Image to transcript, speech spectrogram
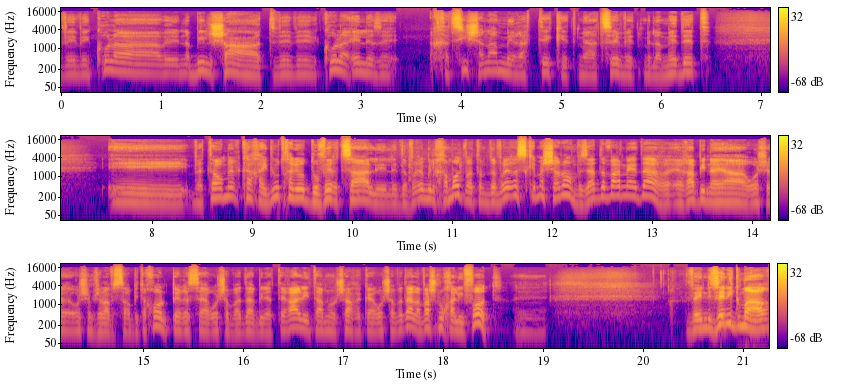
וכל ה... ונביל שעט, וכל האלה, זה חצי שנה מרתקת, מעצבת, מלמדת. אה, ואתה אומר ככה, הביאו אותך להיות דובר צה"ל, לדברי מלחמות, ואתה מדברר הסכמי שלום, וזה הדבר נהדר. רבין היה ראש, הממשלה ושר הביטחון, פרס היה ראש הוועדה הבילטרלית, אמנון שחק היה ראש הוועדה, לבשנו חליפות. אה, וזה נגמר,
